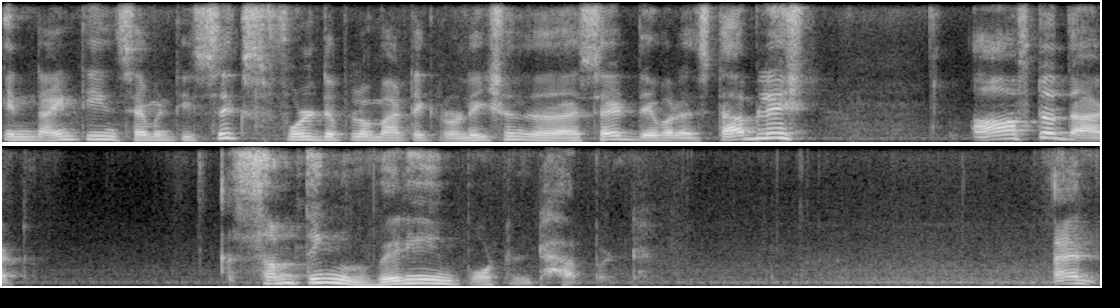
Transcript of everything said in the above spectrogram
in 1976, full diplomatic relations, as I said, they were established. After that, something very important happened. And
